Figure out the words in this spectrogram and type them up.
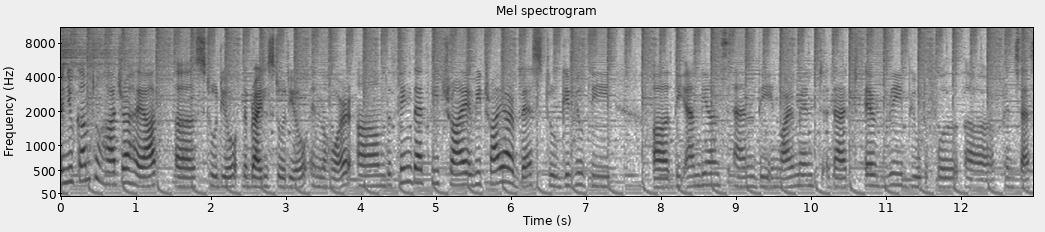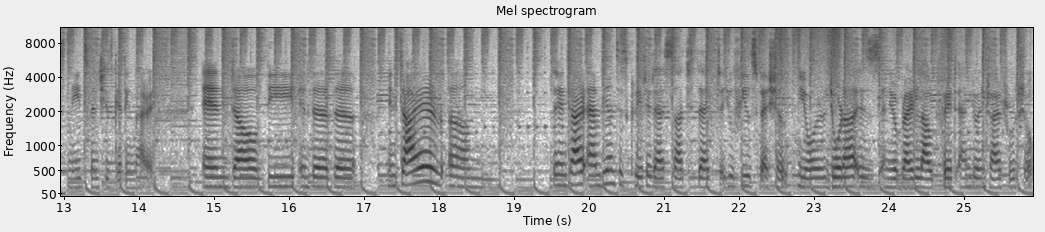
When you come to Hajra Hayat uh, studio, the bridal studio in Lahore, um, the thing that we try, we try our best to give you the uh, the ambience and the environment that every beautiful uh, princess needs when she's getting married, and uh, the the the entire um, the entire ambience is created as such that you feel special. Your joda is and your bridal outfit and your entire trousseau.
